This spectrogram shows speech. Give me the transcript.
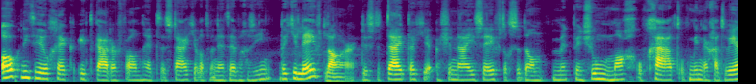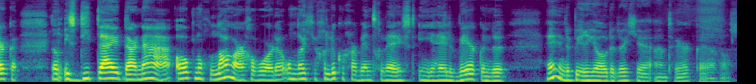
ook niet heel gek in het kader van het staartje wat we net hebben gezien, dat je leeft langer. Dus de tijd dat je, als je na je zeventigste dan met pensioen mag of gaat of minder gaat werken, dan is die tijd daarna ook nog langer geworden, omdat je gelukkiger bent geweest in je hele werkende, hè, in de periode dat je aan het werken was.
